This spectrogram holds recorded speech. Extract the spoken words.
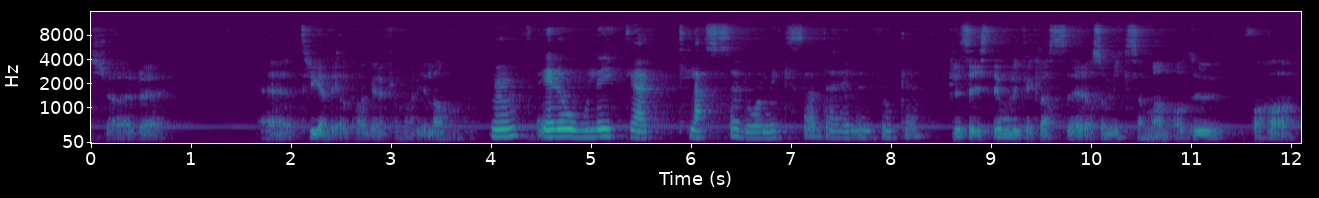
kör eh, tre deltagare från varje land. Mm. Är det olika klasser då mixade eller hur funkar det? Precis, det är olika klasser och så mixar man och du får ha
